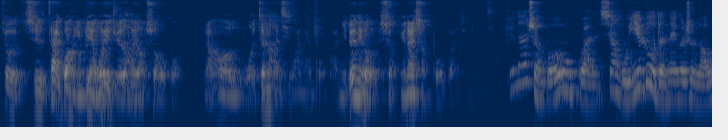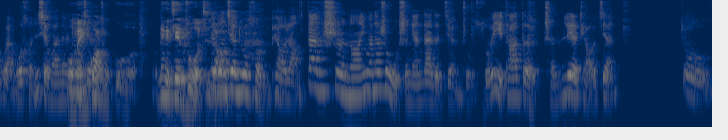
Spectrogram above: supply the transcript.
就是再逛一遍，我也觉得很有收获。然后我真的很喜欢那个博物馆。你对那个省云南省博物馆什么？云南省博物馆，像五一路的那个是老馆，我很喜欢那我没栋建筑。逛过那个建筑，我知道那栋建筑很漂亮，但是呢，因为它是五十年代的建筑，所以它的陈列条件就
